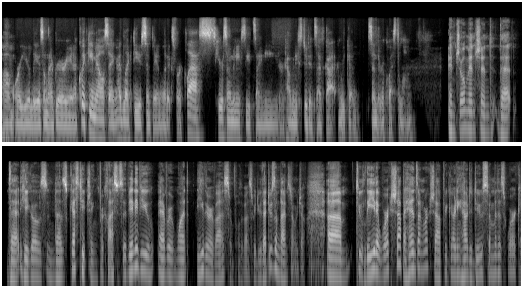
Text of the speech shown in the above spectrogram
um, or your liaison librarian a quick email saying, I'd like to use Simply Analytics for a class. Here's how many seats I need or how many students I've got. And we can send the request along. And Joe mentioned that that he goes and does guest teaching for classes. If any of you ever want either of us or both of us, we do that too sometimes, don't we, Joe? Um, to lead a workshop, a hands-on workshop regarding how to do some of this work,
